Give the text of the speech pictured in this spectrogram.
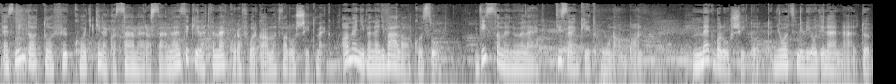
Ez mind attól függ, hogy kinek a számára számlázik, illetve mekkora forgalmat valósít meg. Amennyiben egy vállalkozó visszamenőleg 12 hónapban megvalósított 8 millió dinárnál több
